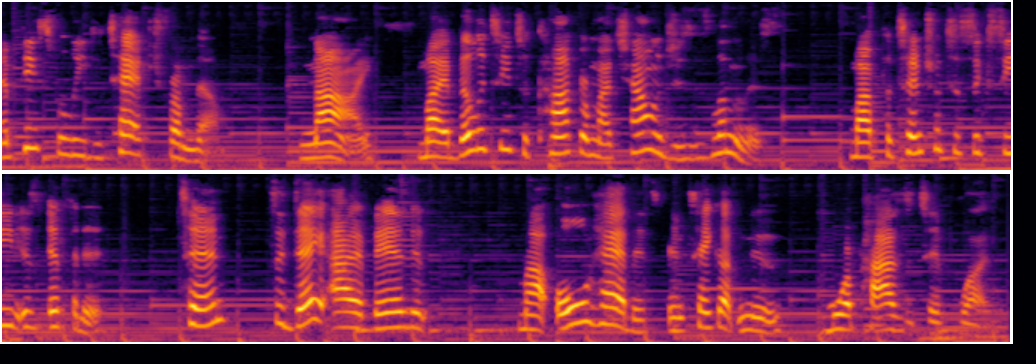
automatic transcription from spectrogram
and peacefully detach from them. 9. My ability to conquer my challenges is limitless. My potential to succeed is infinite. 10. Today I abandon my old habits and take up new, more positive ones.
